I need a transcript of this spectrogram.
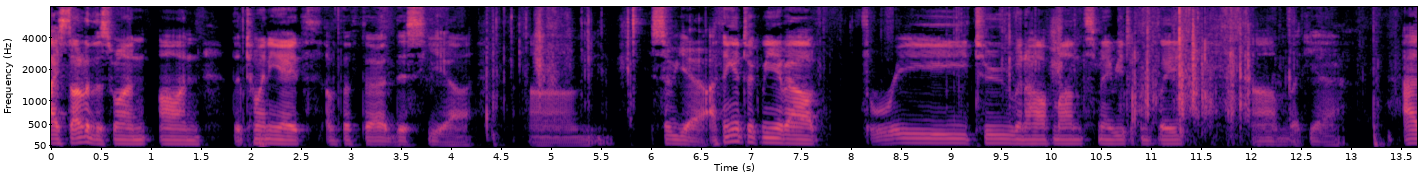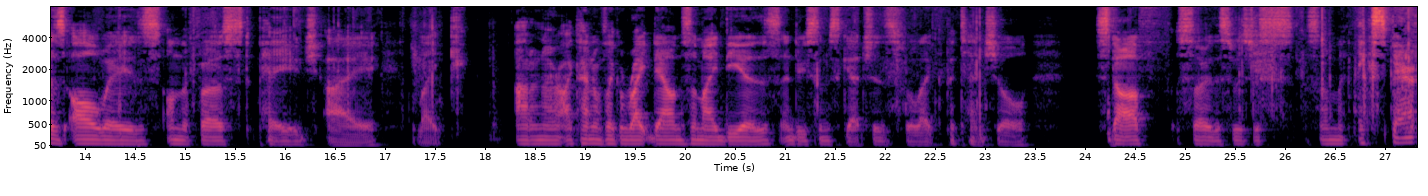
I started this one on the 28th of the 3rd this year. Um, so yeah, I think it took me about three, two and a half months maybe to complete. Um, but yeah, as always on the first page, I like I don't know, I kind of like write down some ideas and do some sketches for like potential stuff. So this was just some exper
